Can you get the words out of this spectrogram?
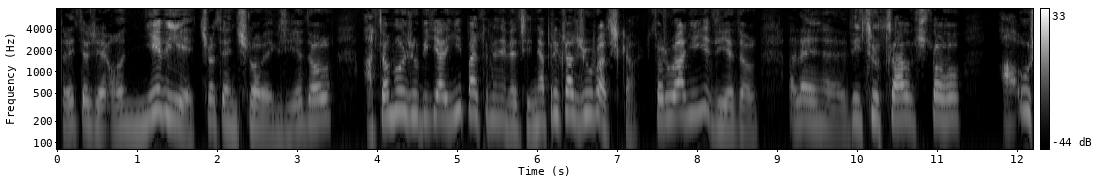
pretože on nevie, čo ten človek zjedol a to môžu byť aj nepatrné veci. Napríklad žuvačka, ktorú ani nezjedol, len vycúcal z toho a už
